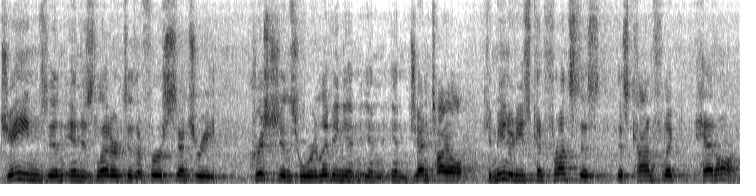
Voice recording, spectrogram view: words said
James, in, in his letter to the first century Christians who were living in, in, in Gentile communities, confronts this, this conflict head on.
